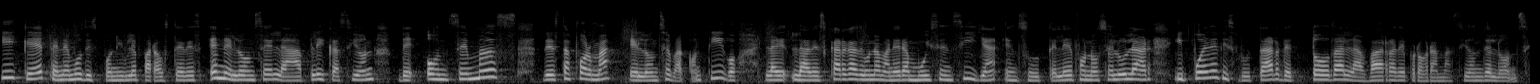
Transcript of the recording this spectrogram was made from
y que tenemos disponible para ustedes en el 11 la aplicación de 11 más. De esta forma, el 11 va contigo. La, descarga de una manera muy sencilla en su teléfono celular y puede disfrutar de toda la barra de programación del 11.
